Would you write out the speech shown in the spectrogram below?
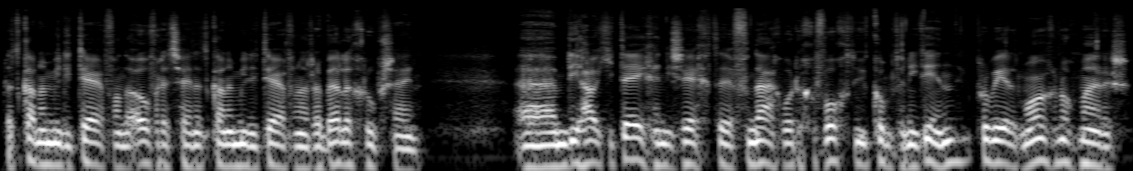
Dat kan een militair van de overheid zijn, dat kan een militair van een rebellengroep zijn. Uh, die houdt je tegen en die zegt, uh, vandaag wordt er gevochten, u komt er niet in. Ik probeer het morgen nog maar eens.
